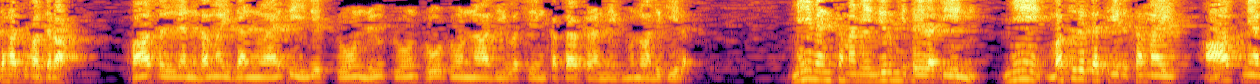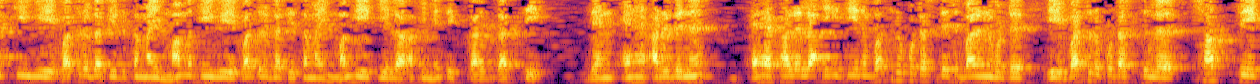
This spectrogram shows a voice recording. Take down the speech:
ධාතු හතරක්. පාසල් යන ළමයි දන්නවා ඇති ඉලෙක්ට්‍රෝන, නියුට්‍රෝන, ප්‍රෝටෝන ආදී වශයෙන් කතා කරන්නේ මොනවද කියලා. මේවෙන් තමයි මේ නිර්මිත වෙලා තියෙන්නේ. මේ වතුර ගතියට තමයි ආත්මයක් කිව්වේ වතුර ගතියට තමයි මම කිව්වේ වතුර ගතිය තමයි මගේ කියලා අපි මෙතෙක් කල් ගත්තේ. දැන් ඇහැ අරගෙන ඇහැ කලලා එහි තියෙන වතුර කොටස් දැස බලනකොට ඒ වතුර කොටස් තුළ සත්‍යයක්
